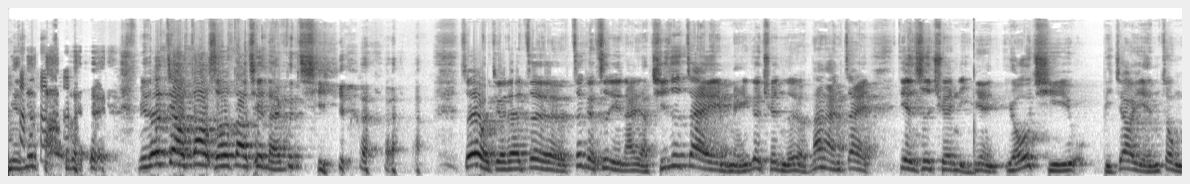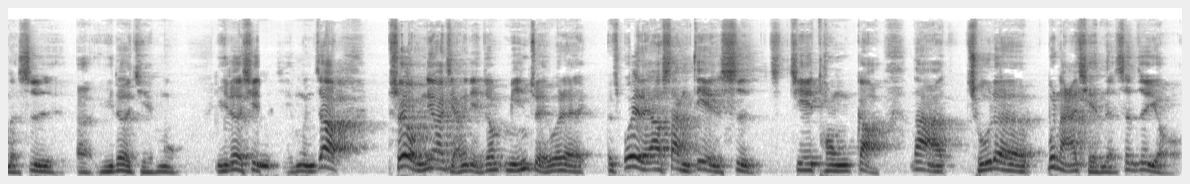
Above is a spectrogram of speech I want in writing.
免得到免得叫到时候道歉来不及。”所以我觉得这这个事情来讲，其实，在每一个圈子都有。当然，在电视圈里面，尤其比较严重的是呃娱乐节目、娱乐性的节目，你知道。所以我们另外讲一点，就名嘴为了为了要上电视接通告，那除了不拿钱的，甚至有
